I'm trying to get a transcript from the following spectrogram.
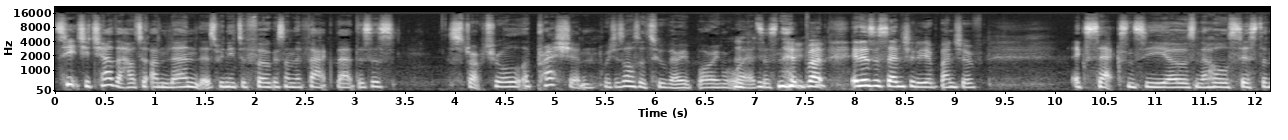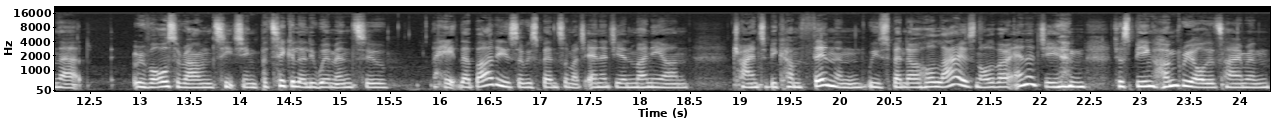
teach each other how to unlearn this we need to focus on the fact that this is structural oppression which is also two very boring words isn't it? But it is essentially a bunch of execs and ceos and the whole system that revolves around teaching particularly women to hate their bodies. So we spend so much energy and money on trying to become thin, and we spend our whole lives and all of our energy and just being hungry all the time and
